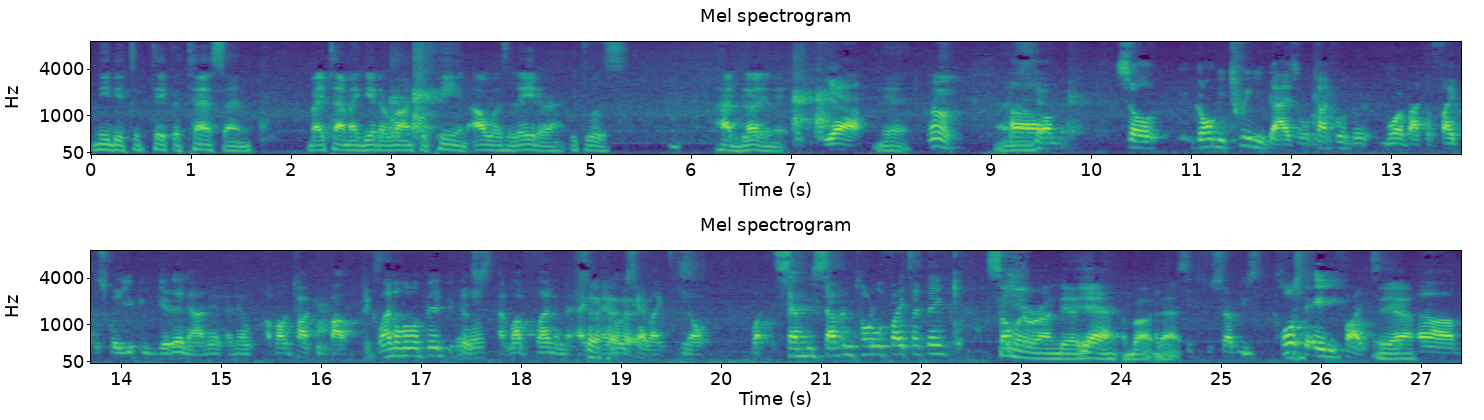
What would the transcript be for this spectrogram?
needed to take a test, and by the time I get around to peeing, hours later, it was had blood in it. Yeah. Yeah. Mm. Um, so going between you guys, and we'll talk a little bit more about the fight this way you can get in on it, and then about talking about to Glenn a little bit because I love Glenn, and I, I always had like you know what seventy seven total fights, I think. Somewhere around there, yeah, Yeah. about that. think 60, 70, close to eighty fights. Yeah. Um,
